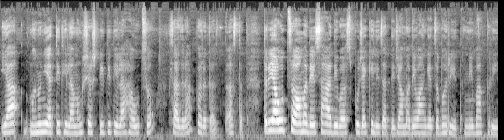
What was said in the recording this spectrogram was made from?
या म्हणून या तिथीला मग षष्टी तिथीला हा उत्सव साजरा करत अस असतात. तर या उत्सवामध्ये सहा दिवस पूजा केली जाते ज्यामध्ये वांग्याचं भरीत आणि भाकरी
